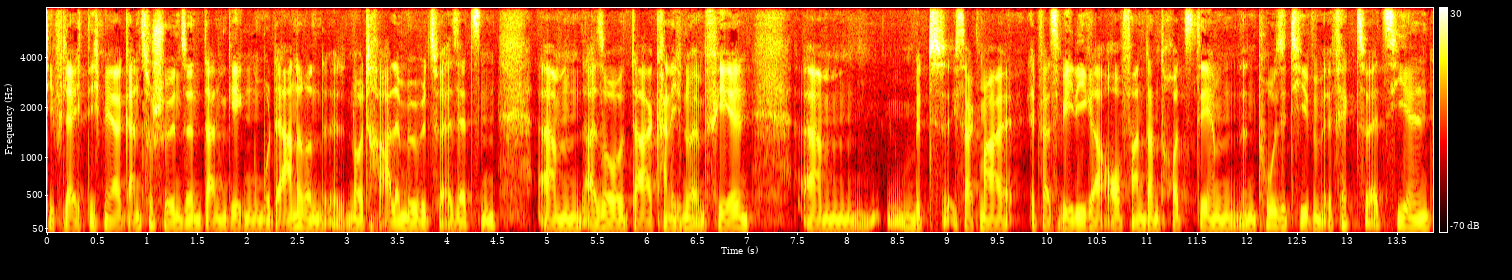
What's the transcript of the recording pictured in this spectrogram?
die vielleicht nicht mehr ganz so schön sind, dann gegen modernere, äh, neutrale Möbel zu ersetzen. Ähm, also da kann ich nur empfehlen, ähm, mit, ich sag mal, etwas weniger Aufwand dann trotzdem einen positiven Effekt zu erzielen.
